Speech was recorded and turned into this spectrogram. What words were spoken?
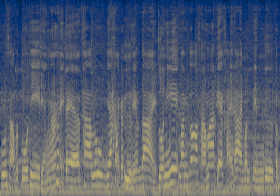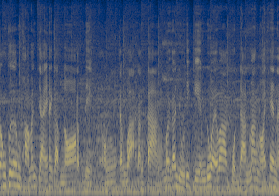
ผู้รักษาประตูที่เสียงง่าย แต่ถ้าลูกยากก็คือเซฟได้ ส่วนนี้มันก็สามารถแก้ไขได้มันเป็นคือก็ต้องเพิ่มความมั่นใจให้กับน้องกับเด็กของจังหวะต่างๆ มันก็อยู่ที่เกมด้วยว่ากดดันมากน้อยแค่ไหน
